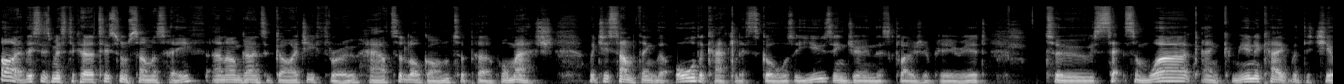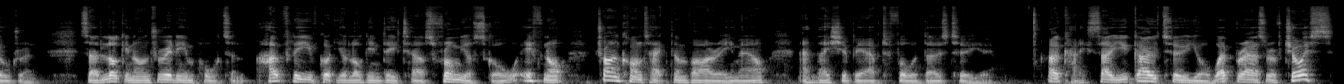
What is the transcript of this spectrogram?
Hi, this is Mr. Curtis from Somers Heath, and I'm going to guide you through how to log on to Purple Mash, which is something that all the Catalyst schools are using during this closure period to set some work and communicate with the children. So logging on is really important. Hopefully you've got your login details from your school. If not, try and contact them via email and they should be able to forward those to you. Okay, so you go to your web browser of choice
